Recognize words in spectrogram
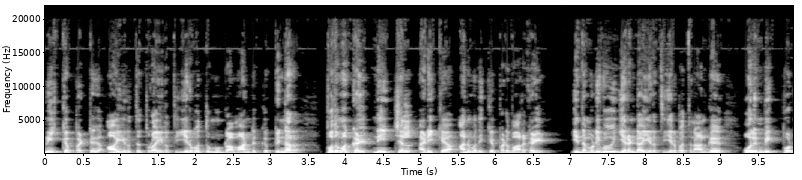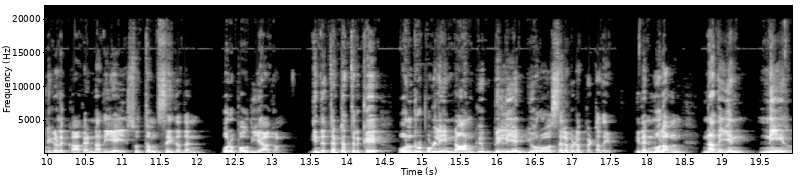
நீக்கப்பட்டு ஆயிரத்து தொள்ளாயிரத்து இருபத்தி மூன்றாம் ஆண்டுக்கு பின்னர் பொதுமக்கள் நீச்சல் அடிக்க அனுமதிக்கப்படுவார்கள். இந்த முடிவு இரண்டாயிரத்தி இருபத்தி நான்கு ஒலிம்பிக் போட்டிகளுக்காக நதியை சுத்தம் செய்ததன் ஒரு பகுதியாகும். இந்த திட்டத்திற்கு ஒன்று புள்ளி நான்கு பில்லியன் யூரோ செலவிடப்பட்டது. இதன் மூலம் நதியின் நீர்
